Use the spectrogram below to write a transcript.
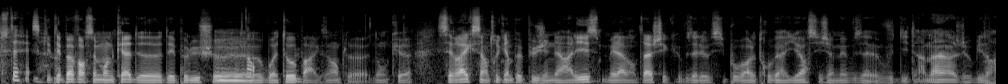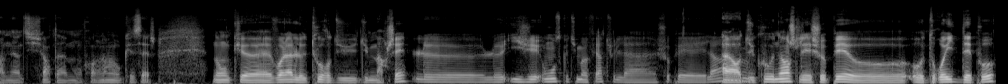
Ce qui n'était pas forcément le cas des peluches euh, Watteau par exemple. Donc euh, c'est vrai que c'est un truc un peu plus généraliste, mais l'avantage c'est que vous allez aussi pouvoir le trouver ailleurs si jamais vous vous dites ah mince j'ai oublié de ramener un t-shirt à mon frangin ou que sais-je. Donc voilà le tour du, marché. Le, IG11 que tu m'as offert, tu l'as chopé là Alors du coup non, je l'ai chopé au, au Droid Depot.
